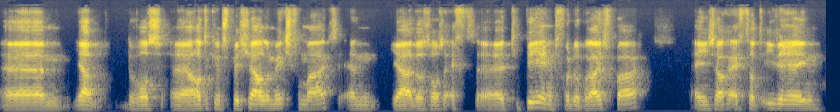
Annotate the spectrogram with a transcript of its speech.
Um, ja, er was, had ik een speciale mix gemaakt. En ja, dat was echt typerend voor dat bruidspaar. En je zag echt dat iedereen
